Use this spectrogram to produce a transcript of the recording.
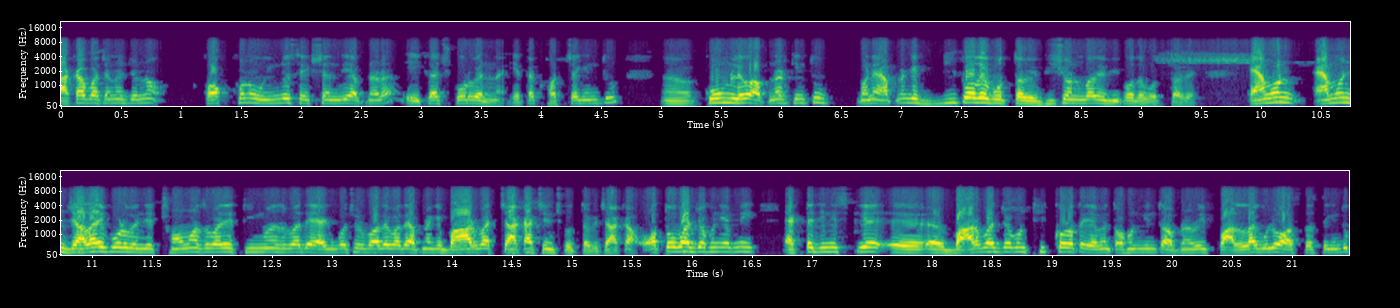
টাকা বাঁচানোর জন্য কখনো উইন্ডো সেকশন দিয়ে আপনারা এই কাজ করবেন না। এতে খরচা কিন্তু কমলেও আপনার কিন্তু মানে আপনাকে বিপদে পড়তে হবে, ভীষণভাবে বিপদে পড়তে হবে। এমন এমন জ্বালায় পড়বেন যে ছ মাস বাদে, তিন মাস বাদে, এক বছর বাদে বাদে আপনাকে বারবার চাকা চেঞ্জ করতে হবে। চাকা, অতবার যখনই আপনি একটা জিনিসকে বারবার যখন ঠিক করাতে যাবেন, তখন কিন্তু আপনার ওই পাল্লাগুলো আস্তে আস্তে কিন্তু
